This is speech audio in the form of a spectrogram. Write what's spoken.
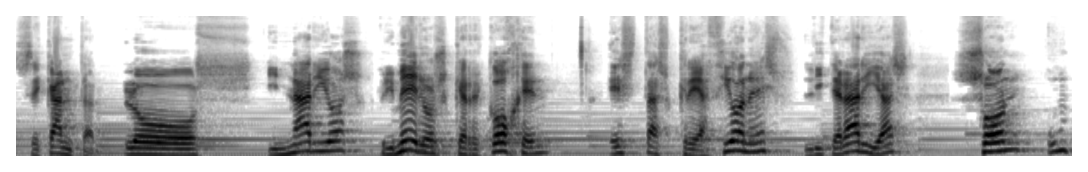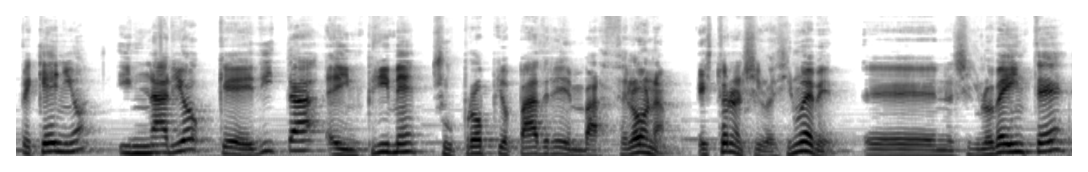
se cantan. Los himnarios primeros que recogen estas creaciones literarias son un pequeño himnario que edita e imprime su propio padre en Barcelona. Esto en el siglo XIX. Eh, en el siglo XX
